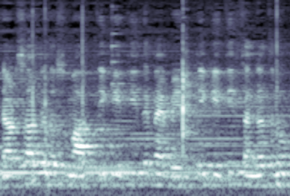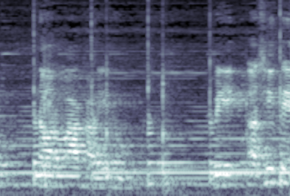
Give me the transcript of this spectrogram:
ਡਾਕਟਰ ਸਾਹਿਬ, ਜਦੋਂ ਸਮਾਪਤੀ ਕੀਤੀ ਤੇ ਮੈਂ ਬੇਨਤੀ ਕੀਤੀ ਸੰਗਤ ਨੂੰ ਨੌਰਵਾ ਕਾਲੀ ਨੂੰ, ਵੀ ਅਸੀਂ ਤੇ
